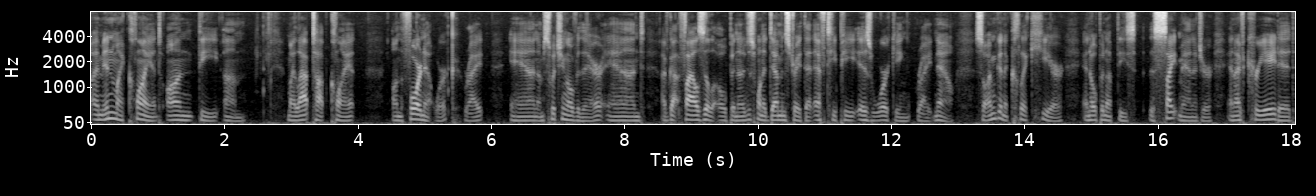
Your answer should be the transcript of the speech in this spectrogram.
I'm in my client on the um, my laptop client on the 4 network right? And I'm switching over there and I've got FileZilla open and I just want to demonstrate that FTP is working right now. So I'm going to click here and open up these the site manager and I've created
